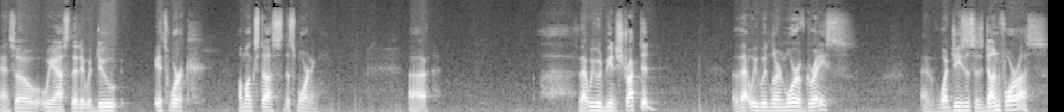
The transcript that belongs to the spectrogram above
And so we ask that it would do its work amongst us this morning. Uh, that we would be instructed that we would learn more of grace and what Jesus has done for us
